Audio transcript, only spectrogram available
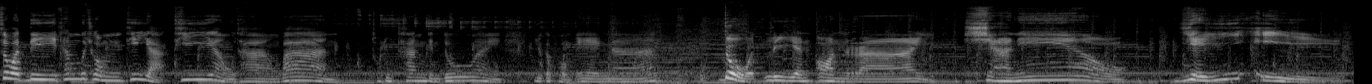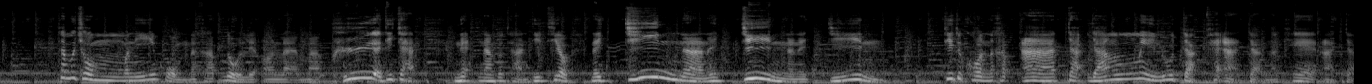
สวัสดีท่านผู้ชมที่อยากเที่ยวทางบ้าน ทุกๆท่านกันด้วย อยู่กับผมเองนะ โดดเรียนออนไลน์ชาแนลเย้ท่านผู้ชมวันนี้ผมนะครับ โดดเรียนออนไลน์มาเพื่อที่จะแนะนำสถานที่เที่ยวในจีนนะในจีนนะในจีน ที่ทุกคนนะครับอาจจะยังไม่รู้จักแค่อาจจะนะแค่อาจจะ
